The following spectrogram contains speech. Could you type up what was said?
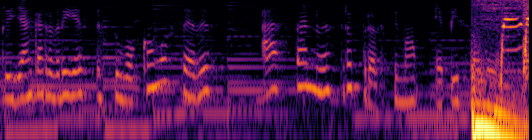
Brillanca Rodríguez estuvo con ustedes hasta nuestro próximo episodio.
